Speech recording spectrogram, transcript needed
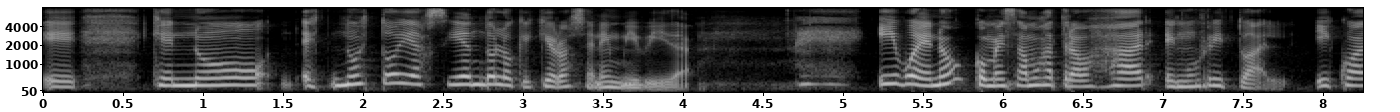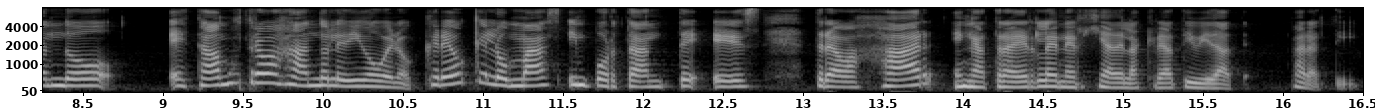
eh, que no, no estoy haciendo lo que quiero hacer en mi vida. Y bueno, comenzamos a trabajar en un ritual. Y cuando estábamos trabajando, le digo, bueno, creo que lo más importante es trabajar en atraer la energía de la creatividad para ti.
